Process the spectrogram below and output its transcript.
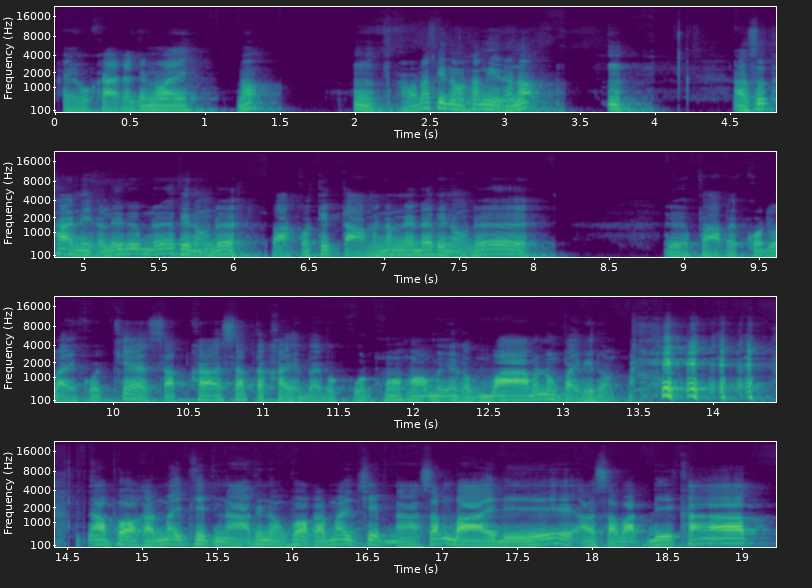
ให้โอกาสกันจังหน่อย เนาะอืมเอานะพี่น้องทำนี่แล้วเนาะอืมอ่าสุดท้ายนี่ก็ลืมเด้อพี่น้องเด้อฝากกดติดตามให้น้ำแน่เด้อพี่น้องเด้อเออฝากไปกดไลค์กดแชร์ซับค่าซับตะไคร้ใบมะกรูดหัวหอมมันยังกับวามันลงไปพี่น้องเอาพอกันไม่พิบหนาพี่น้องพอกันไม่ชิบหนาสบายดีเอาสวัสดีครับ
